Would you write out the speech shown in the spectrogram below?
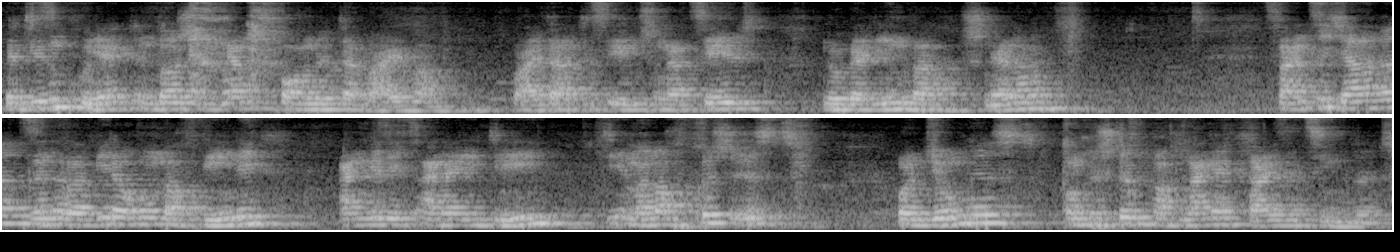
mit diesem Projekt in Deutschland ganz vorne mit dabei war. Walter hat es eben schon erzählt, nur Berlin war schneller. 20 Jahre sind aber wiederum noch wenig angesichts einer Idee, die immer noch frisch ist und jung ist und bestimmt noch lange Kreise ziehen wird.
